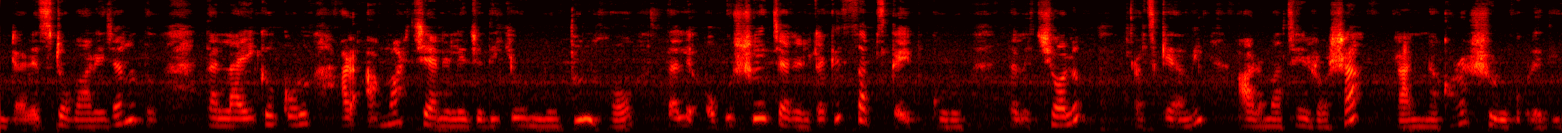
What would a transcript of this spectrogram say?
ইন্টারেস্টও বাড়ে, জানো তো? তা লাইকও করো। আর আমার চ্যানেলে যদি কেউ নতুন হও, তাহলে অবশ্যই চ্যানেলটাকে সাবস্ক্রাইব করো। তাহলে চলো, আজকে আমি আর মাছের রসা রান্না করা শুরু করে দিই।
